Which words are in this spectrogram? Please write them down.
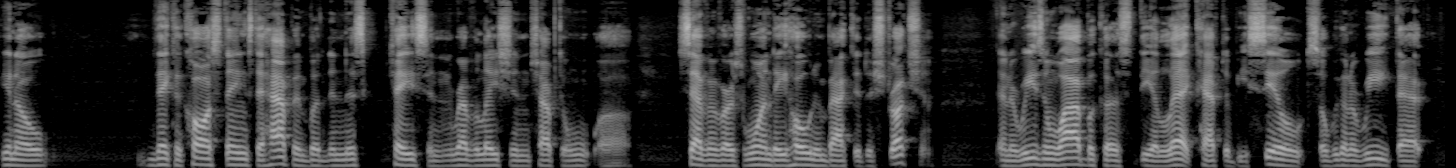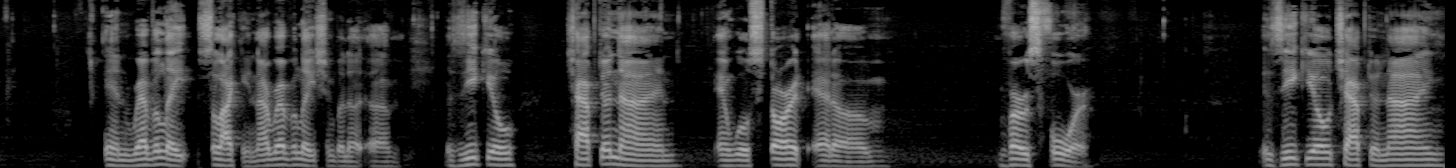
you know they could cause things to happen but in this case in revelation chapter uh, 7 verse 1 they holding back the destruction and the reason why because the elect have to be sealed. So we're going to read that in revelate Salaki, not revelation but uh, um, ezekiel chapter 9 and we'll start at um, verse 4 ezekiel chapter 9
